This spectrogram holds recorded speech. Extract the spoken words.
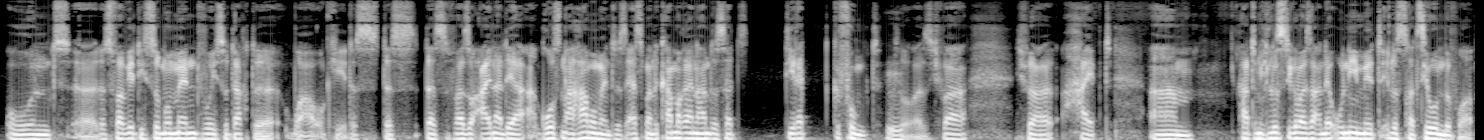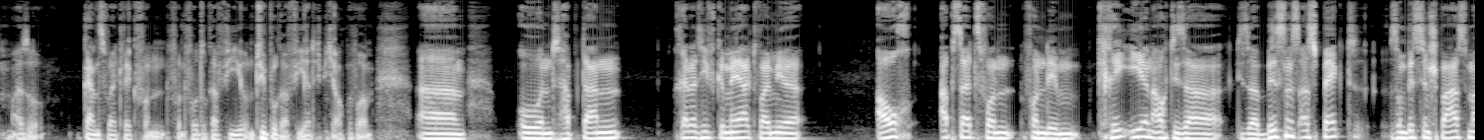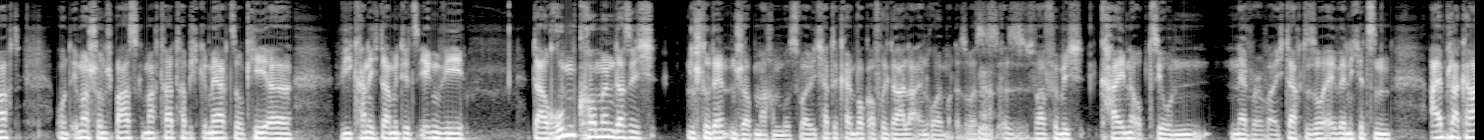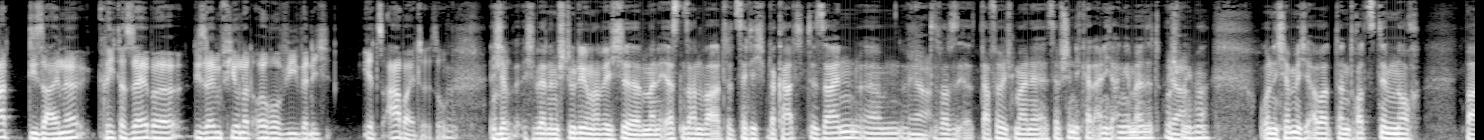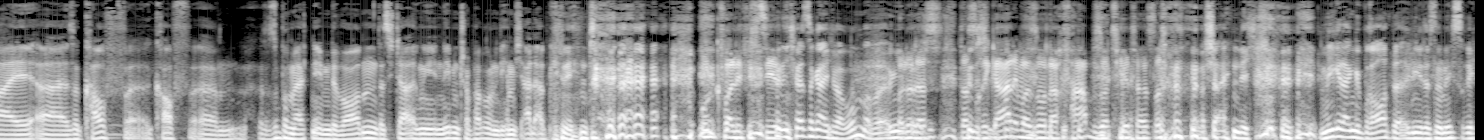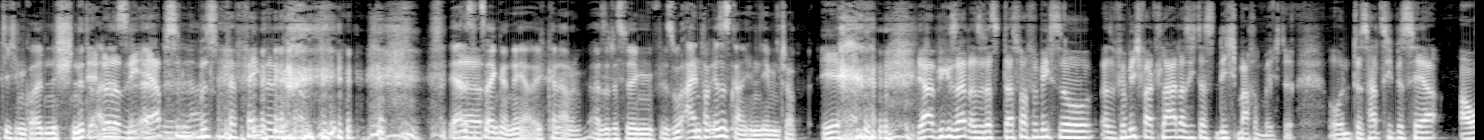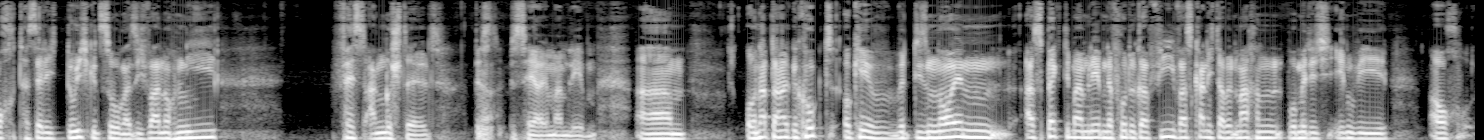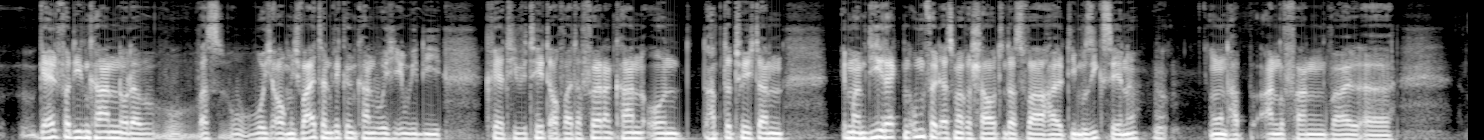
und äh, das war wirklich so ein Moment, wo ich so dachte, wow, okay, das, das, das war so einer der großen Aha-Momente. Das erste Mal eine Kamera in der Hand, das hat direkt gefunkt. Mhm. So, also ich war, ich war hyped. Ähm, hatte mich lustigerweise an der Uni mit Illustrationen beworben. Also ganz weit weg von, von Fotografie und Typografie hatte ich mich auch beworben. Ähm, und habe dann relativ gemerkt, weil mir auch abseits von, von dem Kreieren auch dieser, dieser Business-Aspekt so ein bisschen Spaß macht und immer schon Spaß gemacht hat, habe ich gemerkt, so okay, äh, wie kann ich damit jetzt irgendwie da rumkommen, dass ich einen Studentenjob machen muss, weil ich hatte keinen Bock auf Regale einräumen oder sowas. Ja. Also es war für mich keine Option, never, weil ich dachte so, ey, wenn ich jetzt ein, ein Plakat designe, kriege ich dasselbe, dieselben 400 Euro, wie wenn ich jetzt arbeite. So. Ich habe, ich während im Studium habe ich äh, meine ersten Sachen war tatsächlich Plakatdesign. Ähm, ja. Das war dafür habe ich meine Selbstständigkeit eigentlich angemeldet ursprünglich ja. mal. Und ich habe mich aber dann trotzdem noch bei äh, so Kauf, äh, Kauf ähm, Supermärkten eben beworben, dass ich da irgendwie einen Nebenjob habe und die haben mich alle abgelehnt. Unqualifiziert. ich weiß auch gar nicht warum, aber irgendwie. Weil du das, das Regal immer so nach Farben sortiert hast. Wahrscheinlich. Mega lang gebraucht, weil irgendwie das noch nicht so richtig im goldenen Schnitt Der, alles. Die Erbsen äh, müssen perfekt. ja, das äh, sein können. Nee, aber ich keine Ahnung. Also deswegen, so einfach ist es gar nicht im Nebenjob. ja, wie gesagt, also das, das war für mich so, also für mich war klar, dass ich das nicht machen möchte. Und das hat sich bisher auch tatsächlich durchgezogen. Also ich war noch nie fest angestellt bis, ja. bisher in meinem Leben. Ähm, und habe dann halt geguckt, okay, mit diesem neuen Aspekt in meinem Leben der Fotografie, was kann ich damit machen, womit ich irgendwie auch Geld verdienen kann oder wo, was, wo ich auch mich weiterentwickeln kann, wo ich irgendwie die Kreativität auch weiter fördern kann und habe natürlich dann in meinem direkten Umfeld erstmal geschaut und das war halt die Musikszene ja. und habe angefangen, weil äh,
